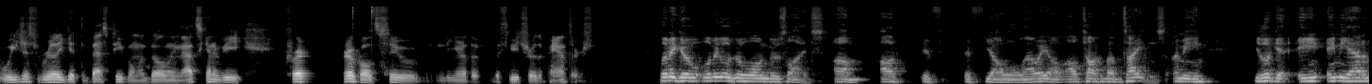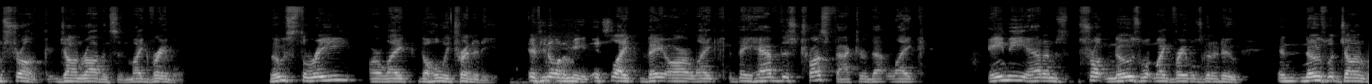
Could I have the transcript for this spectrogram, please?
we just really get the best people in the building. That's going to be critical critical to you know the, the future of the Panthers. Let me go. Let me go, go along those lines. Um, I'll if if y'all will allow me, I'll, I'll talk about the Titans. I mean, you look at a- Amy Adams Strunk, Jon Robinson, Mike Vrabel. Those three are like the holy trinity, if you know what I mean. It's like they are like they have this trust factor that like Amy Adams Strunk knows what Mike Vrabel's going to do and knows what Jon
